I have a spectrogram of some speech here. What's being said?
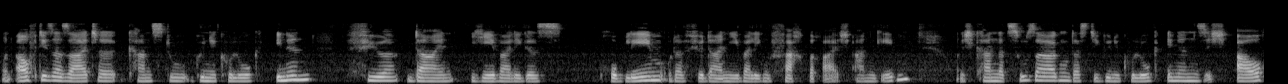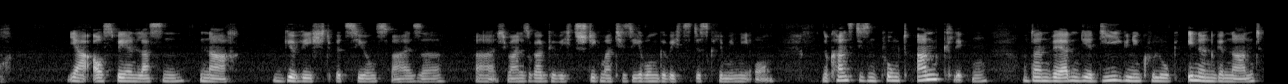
und auf dieser Seite kannst du GynäkologInnen für dein jeweiliges Problem oder für deinen jeweiligen Fachbereich angeben. Und ich kann dazu sagen, dass die GynäkologInnen sich auch ja auswählen lassen nach Gewicht beziehungsweise äh, ich meine sogar Gewichtsstigmatisierung, Gewichtsdiskriminierung. Du kannst diesen Punkt anklicken und dann werden dir die GynäkologInnen genannt,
